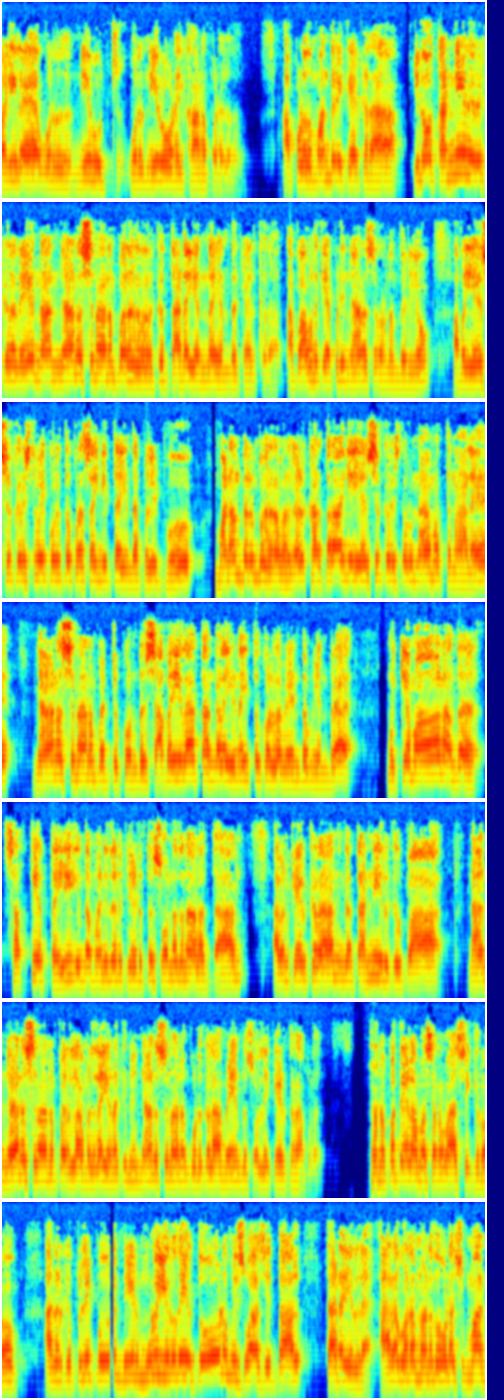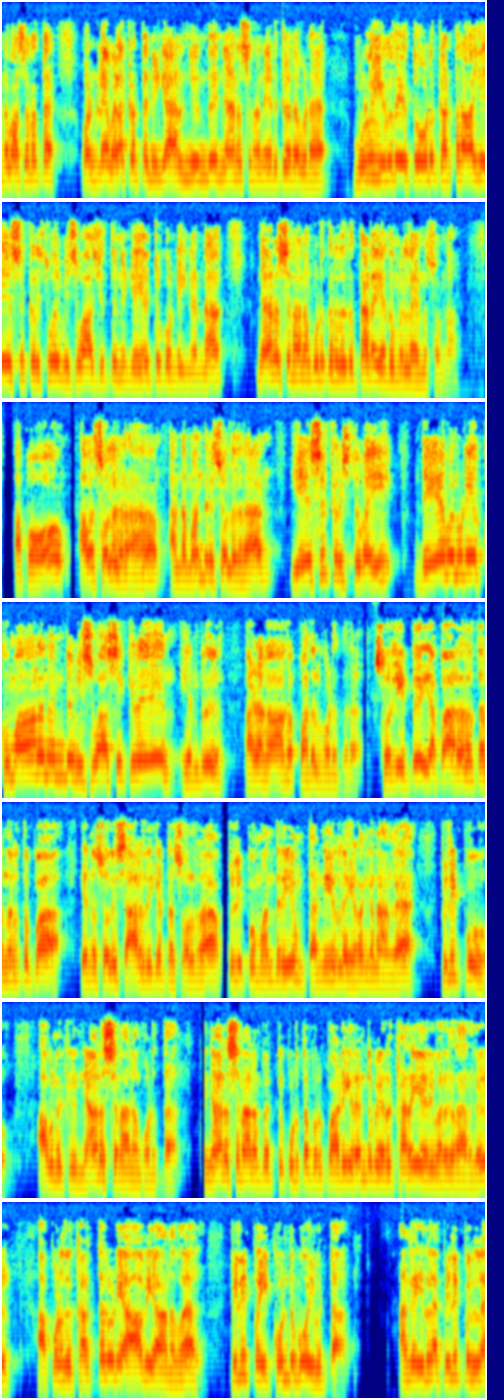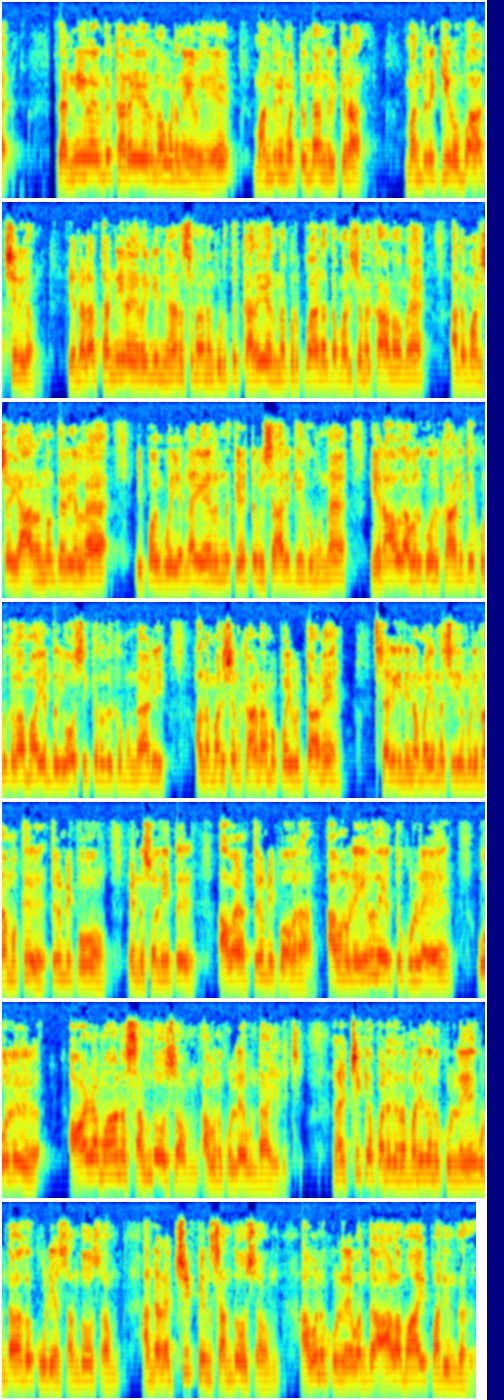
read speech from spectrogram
வழியில ஒரு நீரூற்று ஒரு நீரோடை காணப்படுகிறது. அப்பொழுது மந்திரி கேட்கிறா இதோ தண்ணீர் இருக்கிறதே நான் ஞானஸ்நானம் பெறுகிறதுக்கு தடை என்ன என்று கேட்கிறார். அப்ப அவனுக்கு எப்படி ஞானஸ்நானம் தெரியும்? அப்ப இயேசு கிறிஸ்துவை குறித்து பிரசங்கித்த இந்த பிழிப்பு மனம் திரும்புகிறவர்கள் கர்த்தராகிய இயேசு கிறிஸ்துவ நாமத்தினாலே ஞானஸ்நானம் பெற்றுக்கொண்டு சபையில தங்களை இணைத்துக் கொள்ள வேண்டும் என்ற முக்கியமான அந்த சத்தியத்தை இந்த மனிதனுக்கு எடுத்து சொன்னதுனால தான் அவன் கேட்கிறான் இங்க தண்ணி இருக்குப்பா நான் ஞானஸ்நானம் பெறலாம் இல்ல எனக்கு நீ ஞானஸ்நானம் கொடுக்கலாமே என்று சொல்லி கேட்கிறாப்புல. முப்பத்தேழாம் வசனம் வாசிக்கிறோம். அதற்கு பிழிப்பு நீர் முழு இருதயத்தோடும் விசுவாசித்தால் தடை இல்லை அறகுற மனதோட சும்மா அந்த வசனத்தை ஒன்றைய விளக்கத்தை நீங்க அறிஞ்சிருந்து ஞானஸ்நானம் எடுக்கிறத விட முழு இருதயத்தோடு கர்த்தராக இயேசு கிறிஸ்துவை விசுவாசித்து நீங்க ஏற்றுக்கொண்டீங்கன்னா ஞானஸ்நானம் கொடுக்கறதுக்கு தடை எதுவும் இல்லைன்னு சொன்னான். அப்போ அவ சொல்லுகிறான் அந்த மந்திரி சொல்லுகிறான் இயேசு கிறிஸ்துவை தேவனுடைய குமாரன் என்று விசுவாசிக்கிறேன் என்று அழகாக பதில் கொடுக்கிறார். சொல்லிட்டு எப்பா ரதத்தை நிறுத்துப்பா என்று சொல்லி சாரதி கிட்ட சொல்றான். பிலிப்பு மந்திரியும் தண்ணீர்ல இறங்குனாங்க. பிலிப்பு அவனுக்கு ஞானஸ்நானம் கொடுத்தார். ஞானஸ்நானம் பெற்று கொடுத்த பிற்பாடு இரண்டு பேரும் கரையேறி வருகிறார்கள். அப்பொழுது கர்த்தருடைய ஆவியானவர் பிலிப்பை கொண்டு போய் விட்டார். அங்க இல்ல பிலிப்பு இல்ல. தண்ணீர்ல இருந்து கரையேறின உடனேவே மந்திரி மட்டும்தான் நிற்கிறார். மந்திரிக்கு ரொம்ப ஆச்சரியம். என்னடா தண்ணீரை இறங்கி ஞானஸ்நானம் கொடுத்து கரையேறின பிற்பாடு அந்த மனுஷனை காணோமே? அந்த மனுஷன் யாருன்னு தெரியல. இப்போ என்ன ஏறுன்னு கேட்டு விசாரிக்கிறதுக்கு முன்ன ஏதாவது அவருக்கு ஒரு காணிக்கை கொடுக்கலாமா என்று யோசிக்கிறதுக்கு முன்னாடி அந்த மனுஷன் காணாம போய் விட்டானே சரி இனி நம்ம என்ன செய்ய முடியும்? நமக்கு திரும்பி போவோம் என்று சொல்லிட்டு அவன் திரும்பி போகிறான். அவனுடைய இருதயத்துக்குள்ளே ஒரு ஆழமான சந்தோஷம் அவனுக்குள்ளே உண்டாயிடுச்சு. ரட்சிக்கப்படுகிற மனிதனுக்குள்ளே உண்டாகக்கூடிய சந்தோஷம் அந்த ரட்சிப்பின் சந்தோஷம் அவனுக்குள்ளே வந்து ஆழமாய் பதிந்தது.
